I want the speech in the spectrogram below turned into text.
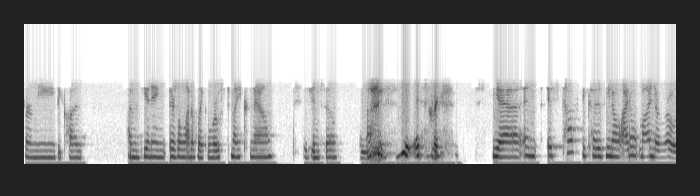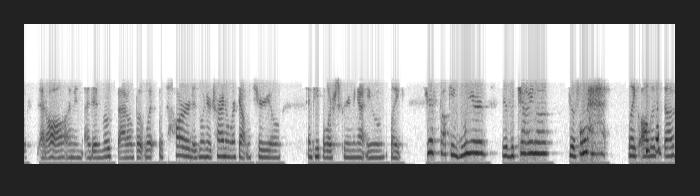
for me because I'm getting there's a lot of like roast mics now. And so it's great. Yeah, and it's tough because, you know, I don't mind a roast at all. I mean, I did roast battle, but what what's hard is when you're trying to work out material and people are screaming at you like, You're fucking weird, your vagina, you're fat like all this stuff.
